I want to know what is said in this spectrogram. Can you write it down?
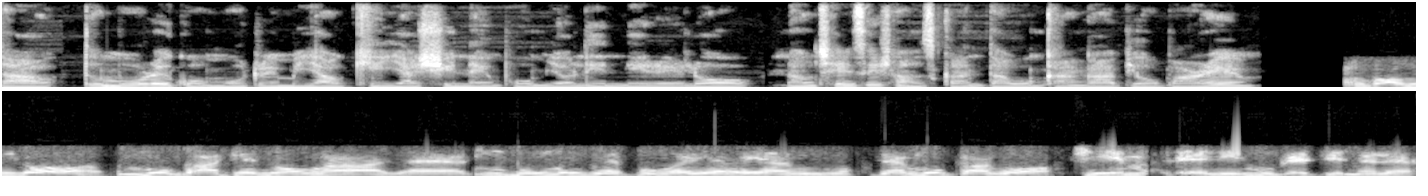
ကြောင့်သူမိုးတွေကိုမိုးတွင်းမရောက်ခင်ရရှိနိုင်ဖို့မျှော်လင့်နေတယ်လို့နောက်ချင်းစစ်ဆောင်စကန်တာဝန်ခံကပြောပါရယ် 很高明个，木嘎天弄啊，哎，不木个不个样样，在木嘎个，起码哎你木个进来了，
